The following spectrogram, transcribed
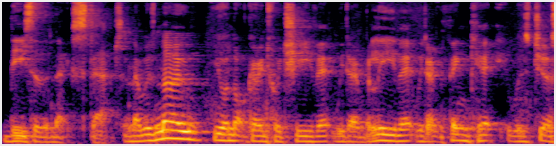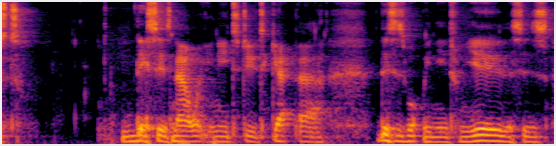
these are the next steps. And there was no, you're not going to achieve it, we don't believe it, we don't think it. It was just this is now what you need to do to get there. This is what we need from you. This is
